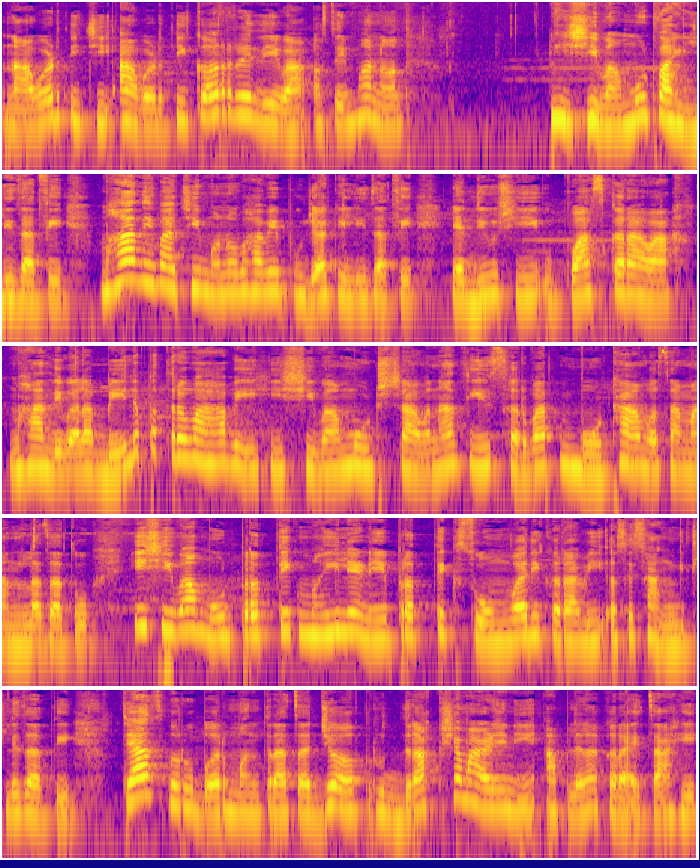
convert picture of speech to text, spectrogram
नावडतीची आवडती कर रे देवा असे म्हणत ही शिवामूठ वाहिली जाते. महादेवाची मनोभावे पूजा केली जाते. या दिवशी उपवास करावा. महादेवाला बेलपत्र व्हावे. ही शिवामूठ श्रावणातील सर्वात मोठा वसा मानला जातो. ही शिवामूठ प्रत्येक महिलेने प्रत्येक सोमवारी करावी असे सांगितले जाते. त्याचबरोबर मंत्राचा जप रुद्राक्ष माळेने आपल्याला करायचा आहे.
